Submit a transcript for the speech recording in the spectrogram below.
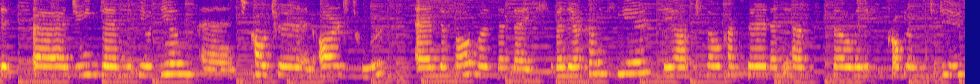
It's uh, during the museum and culture and art tour, and the thought was that like when they are coming here, they are so concerned and they have so many problems to do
